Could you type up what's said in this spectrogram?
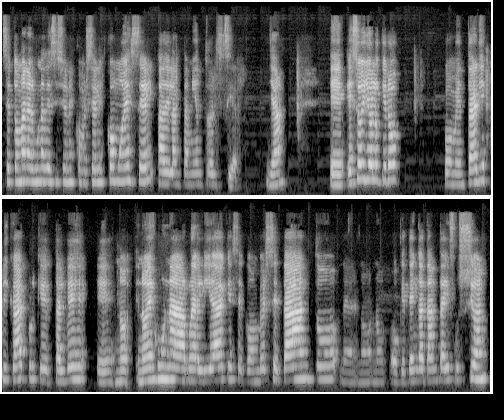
se toman algunas decisiones comerciales como es el adelantamiento del cierre, ¿ya? Eh, eso yo lo quiero comentar y explicar porque tal vez eh, no, es una realidad que se converse tanto eh, o que tenga tanta difusión,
